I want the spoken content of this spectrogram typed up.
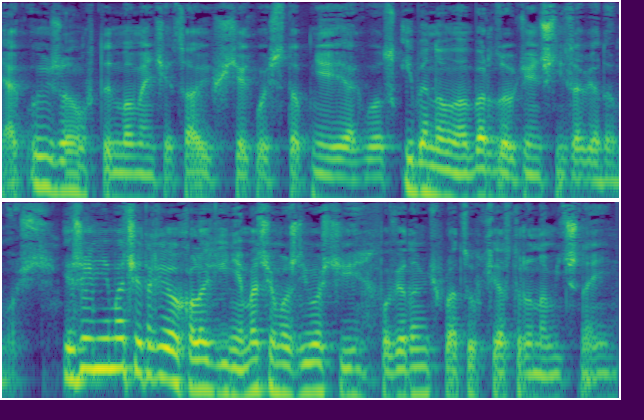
Jak ujrzą, w tym momencie cała ich wściekłość stopnieje jak wosk i będą nam bardzo wdzięczni za wiadomość. Jeżeli nie macie takiego kolegi, nie macie możliwości powiadomić placówki astronomicznej,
